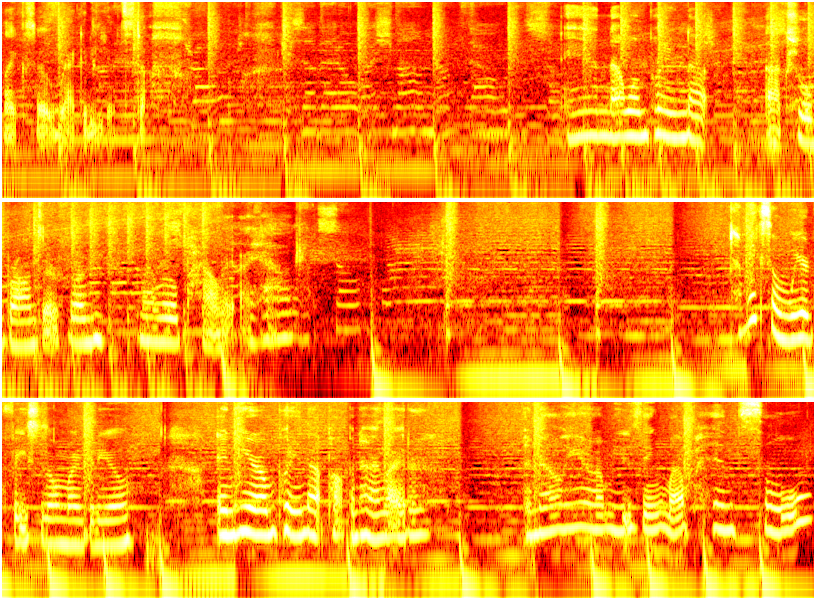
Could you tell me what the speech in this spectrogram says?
like so raggedy and stuff. And now I'm putting that actual bronzer from my little palette I have. I make some weird faces on my video. And here I'm putting that poppin' highlighter. And now here I'm using my pencil.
